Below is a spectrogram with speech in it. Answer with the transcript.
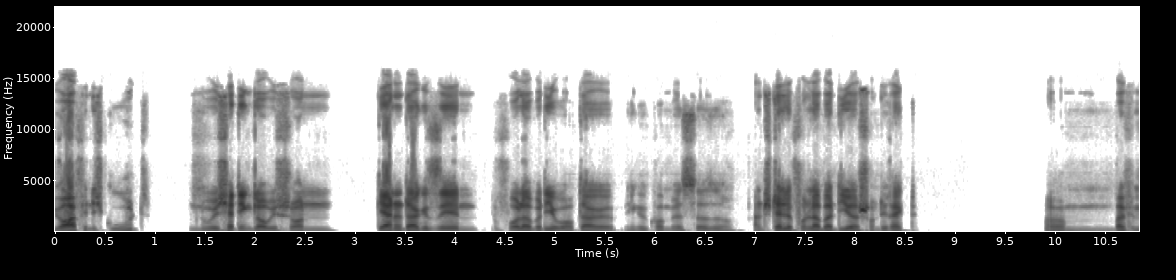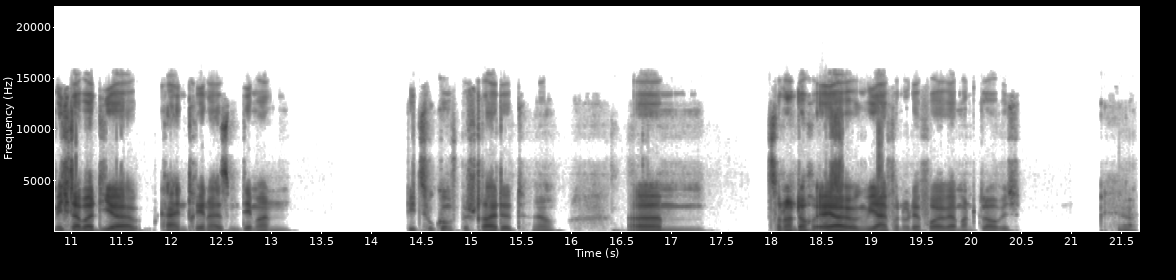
ja, finde ich gut. Nur ich hätte ihn, glaube ich, schon gerne da gesehen, bevor Labadia überhaupt da hingekommen ist. Also anstelle von Labadia schon direkt. Ähm, weil für mich Labadia kein Trainer ist, mit dem man die Zukunft bestreitet, ja. Ähm, sondern doch eher irgendwie einfach nur der Feuerwehrmann, glaube ich. Ja.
